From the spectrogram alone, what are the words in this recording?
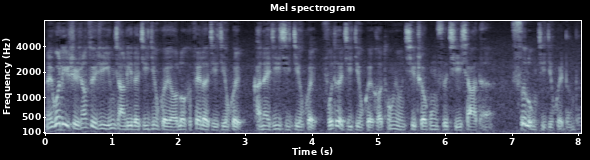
美国历史上最具影响力的基金会有洛克菲勒基金会、卡耐基基金会、福特基金会和通用汽车公司旗下的斯隆基金会等等。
